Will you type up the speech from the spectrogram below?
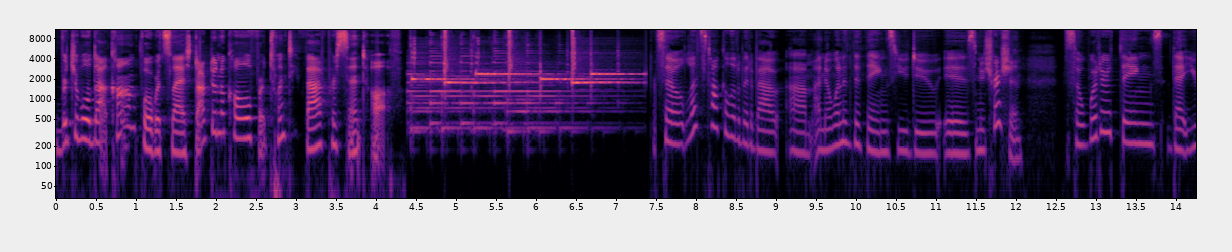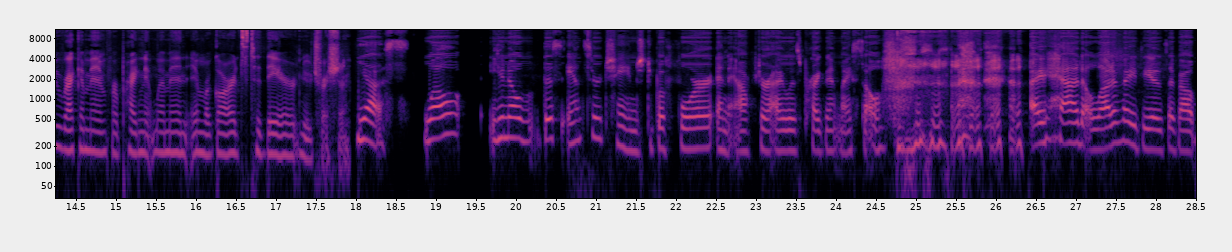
ritual.com forward slash Dr. Nicole for 25% off. So let's talk a little bit about. Um, I know one of the things you do is nutrition. So, what are things that you recommend for pregnant women in regards to their nutrition? Yes. Well, you know, this answer changed before and after I was pregnant myself. I had a lot of ideas about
